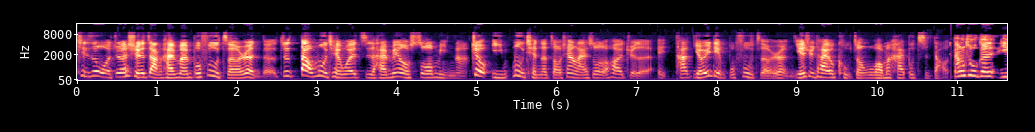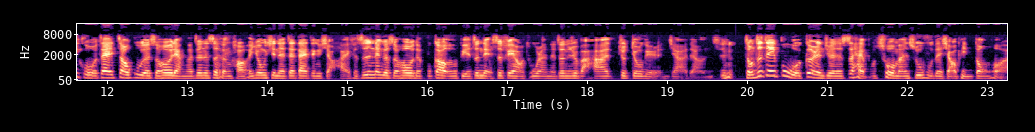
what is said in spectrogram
其实我觉得学长还蛮不负责任的，就到目前为止还没有说明啊。就以目前的走向来说的话，觉得哎、欸，他有一点不负责任。也许他有苦衷，我们还不知道。当初跟一国在照顾的时候，两个真的是很好，很用心的在带这个小孩。可是那个时候的不告而别，真的也是非常突然的，真的就把他就丢给人家这样子。总之这一部我个人觉得是还不错，蛮舒服的小品动画，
